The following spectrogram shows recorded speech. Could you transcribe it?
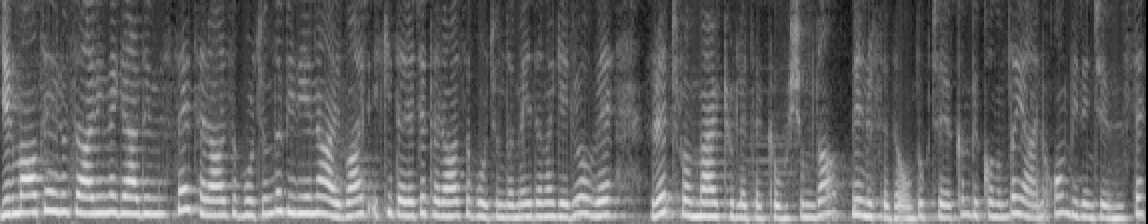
26 Eylül tarihine geldiğimizde terazi burcunda bir yeni ay var. 2 derece terazi burcunda meydana geliyor ve retro merkürle de kavuşumda Venüs'e de oldukça yakın bir konumda. Yani 11. evinizde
